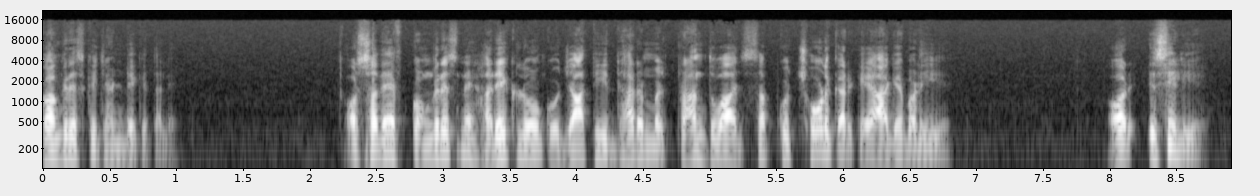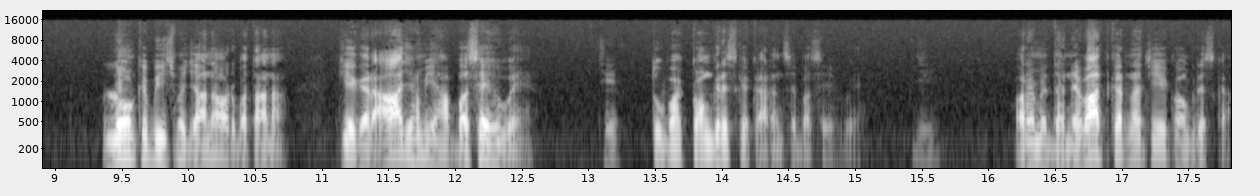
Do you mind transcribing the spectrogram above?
कांग्रेस के झंडे के तले। और सदैव कांग्रेस ने हर एक लोगों को जाति धर्म प्रांतवाद सबको छोड़ करके आगे बढ़ी है। और इसीलिए लोगों के बीच में जाना और बताना कि अगर आज हम यहाँ बसे हुए हैं जी। तो वह कांग्रेस के कारण से बसे हुए हैं। और हमें धन्यवाद करना चाहिए कांग्रेस का।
